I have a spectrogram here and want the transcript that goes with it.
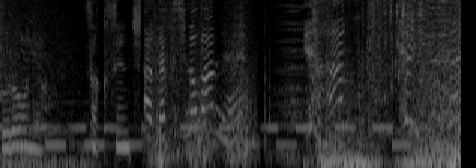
ブローニャ作戦地私の番ね。やっ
